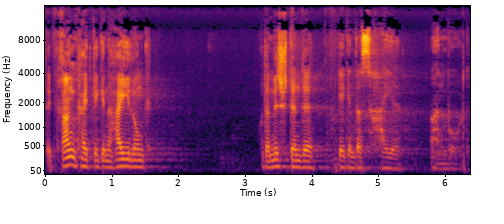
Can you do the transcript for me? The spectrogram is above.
der Krankheit gegen Heilung oder Missstände gegen das Heil anbot.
